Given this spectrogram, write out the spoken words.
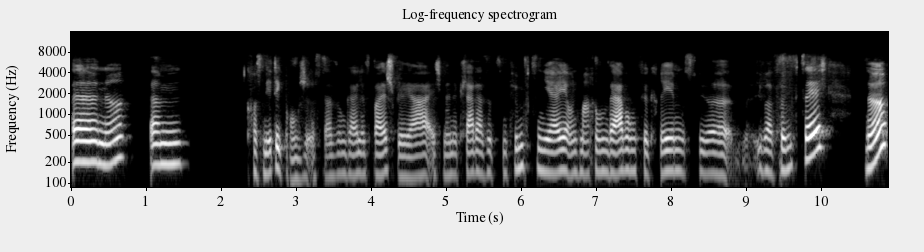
äh, ne, ähm, Kosmetikbranche ist da so ein geiles Beispiel, ja. Ich meine, klar, da sitzen 15-Jährige und machen Werbung für Cremes für über 50. Ne?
